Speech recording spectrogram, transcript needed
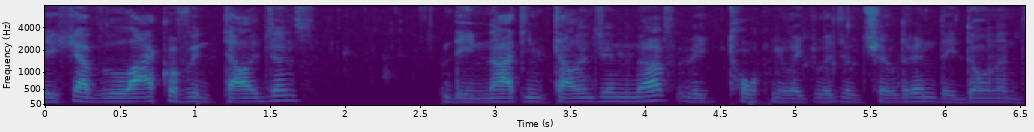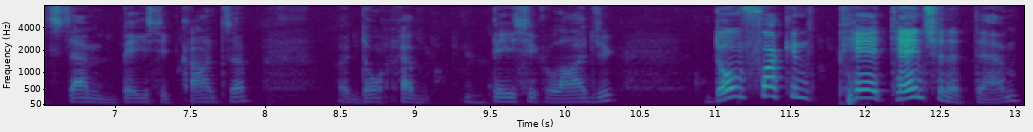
they have lack of intelligence, they're not intelligent enough, they're talking like little children, they don't understand basic concept, or don't have basic logic. Don't fucking pay attention at them.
